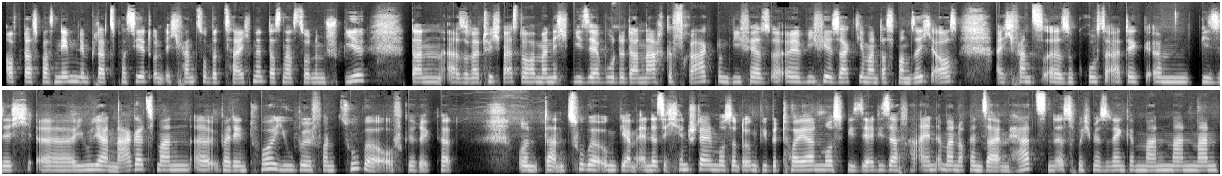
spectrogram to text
auf das, was neben dem Platz passiert. Und ich fand so bezeichnet, dass nach so einem Spiel dann, also natürlich weißt du auch immer nicht, wie sehr wurde danach gefragt und wie viel, äh, wie viel sagt jemand das von sich aus. Ich fand es äh, so großartig, ähm, wie sich äh, Julian Nagelsmann äh, über den Torjubel von Zuber aufgeregt hat und dann Zuber irgendwie am Ende sich hinstellen muss und irgendwie beteuern muss, wie sehr dieser Verein immer noch in seinem Herzen ist, wo ich mir so denke, Mann, Mann, Mann.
